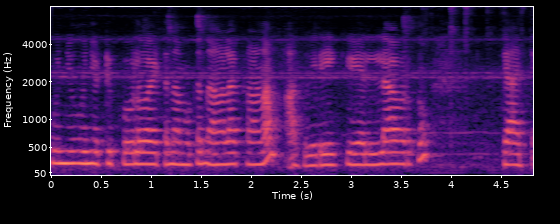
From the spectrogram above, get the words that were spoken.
കുഞ്ഞു കുഞ്ഞു ടിപ്പുകളുമായിട്ട് നമുക്ക് നാളെ കാണാം. അതുവരേക്കും എല്ലാവർക്കും ടാറ്റ.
